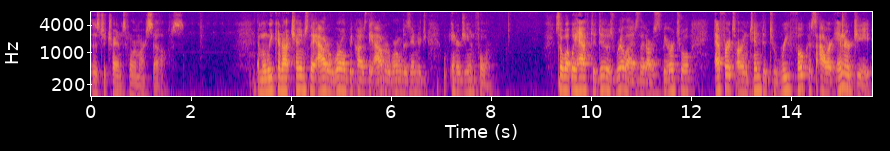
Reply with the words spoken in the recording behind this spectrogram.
is to transform ourselves. And when we cannot change the outer world because the outer world is energy, energy and form. So, what we have to do is realize that our spiritual efforts are intended to refocus our energy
